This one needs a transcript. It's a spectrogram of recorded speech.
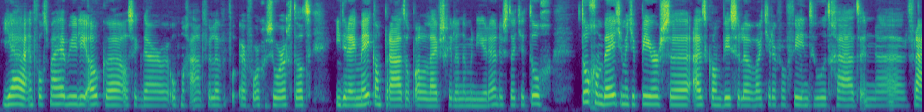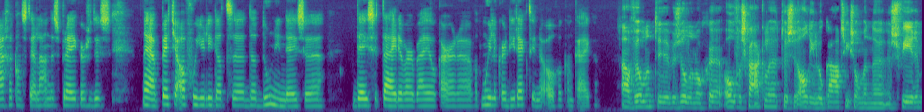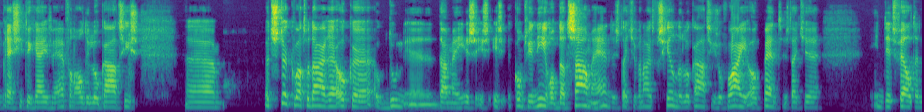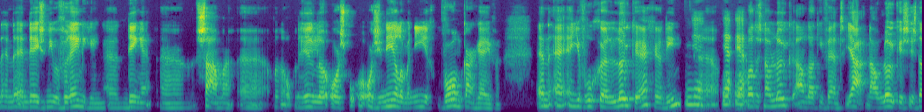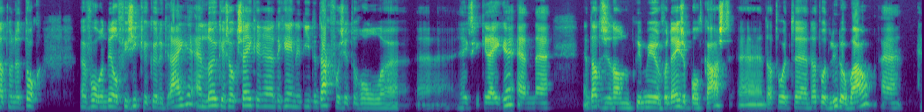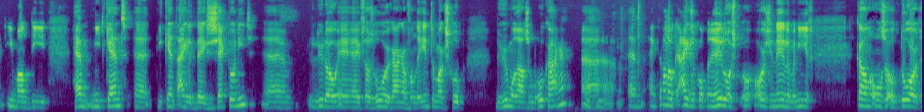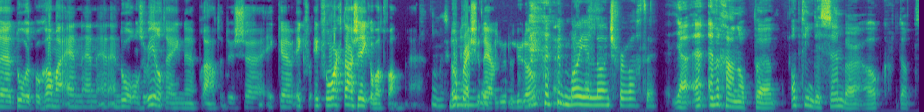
Ja, en volgens mij hebben jullie ook, uh, als ik daarop mag aanvullen, ervoor gezorgd dat iedereen mee kan praten op allerlei verschillende manieren. Dus dat je toch, toch een beetje met je peers uh, uit kan wisselen wat je ervan vindt, hoe het gaat en vragen kan stellen aan de sprekers. Dus nou ja, petje af hoe jullie dat, dat doen in deze, deze tijden waarbij je elkaar wat moeilijker direct in de ogen kan kijken. Aanvullend, uh, we zullen nog overschakelen tussen al die locaties om een, een sfeerimpressie te geven hè, van al die locaties. Ehm, het stuk wat we daar ook, ook doen daarmee is, is, is, komt weer neer op dat samen. Hè? Dus dat je vanuit verschillende locaties of waar je ook bent, is dat je in dit veld en, en, en deze nieuwe vereniging dingen samen op, een, op, een, hele originele manier vorm kan geven. En, en, en je vroeg leuk hè, Gerdien? Ja, ja, ja. Wat is nou leuk aan dat event? Ja, nou leuk is, is dat we het toch voor een deel fysiek kunnen krijgen. En leuk is ook zeker degene die de dagvoorzitterrol heeft gekregen. En, en dat is dan een primeur voor deze podcast. dat, wordt, dat wordt Ludo Bouw. En iemand die hem niet kent, die kent eigenlijk deze sector niet. Ludo heeft als roerganger van de Intermax groep de humor aan zijn broek hangen. Uh, en, en kan ook eigenlijk op een hele originele manier kan ons ook door, door het programma en, en, en door onze wereld heen praten. Dus ik, ik, ik verwacht daar zeker wat van. Oh, no pressure there, Ludo. Een mooie launch verwachten. Ja, en, en we gaan op, op 10 december ook, dat,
